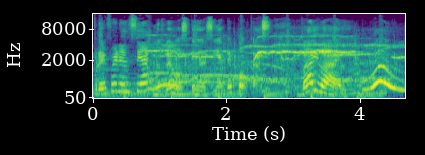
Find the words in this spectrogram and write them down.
preferencia. Nos vemos en el siguiente podcast. Bye bye.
